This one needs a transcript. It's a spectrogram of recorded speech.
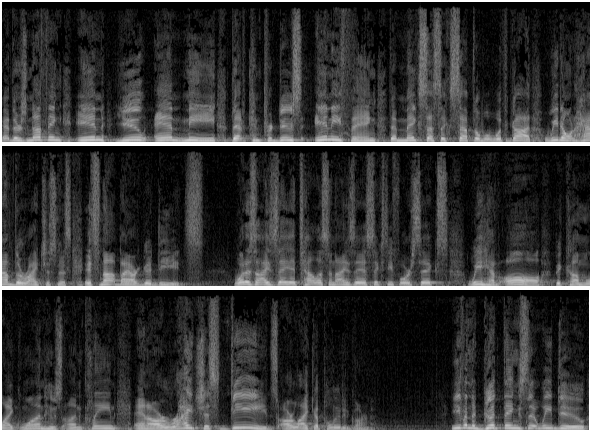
Uh, there's nothing in you and me that can produce anything that makes us acceptable with God. We don't have the righteousness. It's not by our good deeds. What does Isaiah tell us in Isaiah 64 6? We have all become like one who's unclean, and our righteous deeds are like a polluted garment. Even the good things that we do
